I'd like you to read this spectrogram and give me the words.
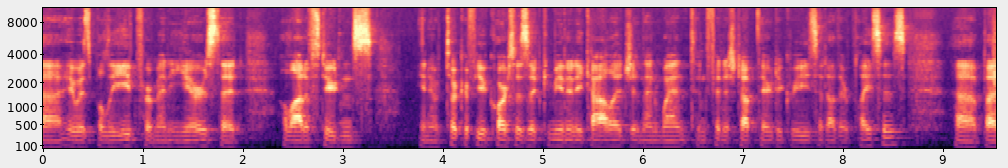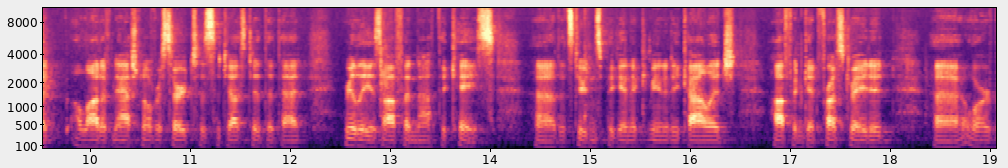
Uh, it was believed for many years that a lot of students you know, took a few courses at community college and then went and finished up their degrees at other places. Uh, but a lot of national research has suggested that that really is often not the case. Uh, that students begin at community college, often get frustrated uh, or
